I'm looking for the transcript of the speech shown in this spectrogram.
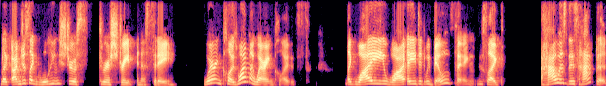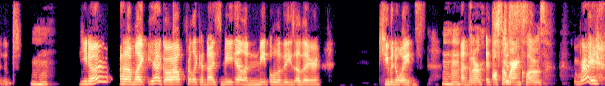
like i'm just like walking through a through a street in a city wearing clothes. Why am i wearing clothes? Like why why did we build things? Like how has this happened? Hmm you know? And i'm like yeah go out for like a nice meal and meet all of these other humanoids. Hmm And that are it's also just- wearing clothes. Right.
